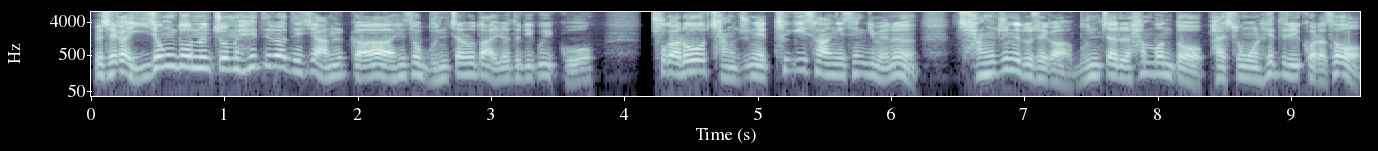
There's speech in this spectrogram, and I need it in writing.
그래서 제가 이 정도는 좀 해드려야 되지 않을까 해서 문자로도 알려드리고 있고 추가로 장중에 특이사항이 생기면은 장중에도 제가 문자를 한 번 더 발송을 해드릴 거라서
